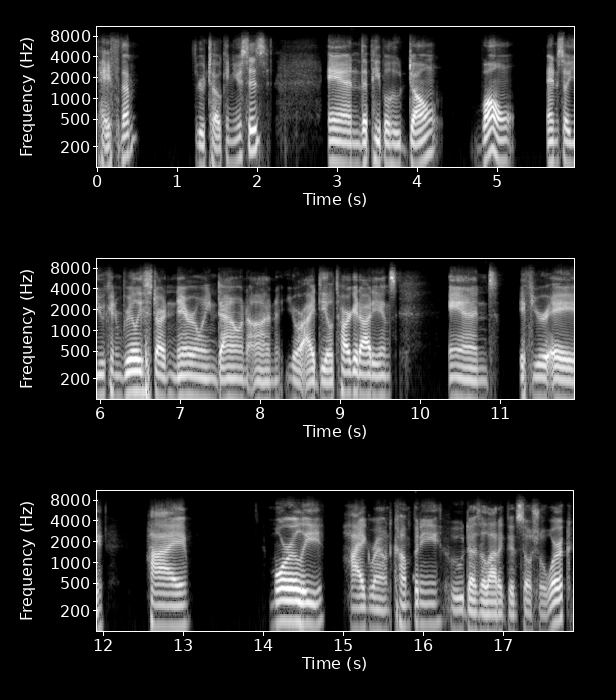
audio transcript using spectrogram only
pay for them through token uses. And the people who don't won't and so you can really start narrowing down on your ideal target audience. And if you're a high, morally high ground company who does a lot of good social work,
